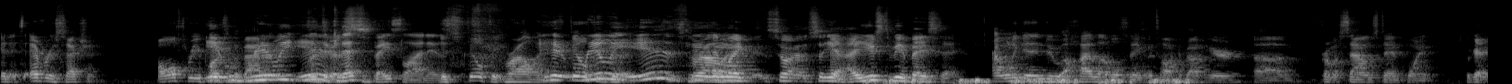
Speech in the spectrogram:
and it's every section, all three parts It of the battery. really is. the Cadets baseline is It's filthy. Throwing. It filthy really good. is, dude. And Throwing. like, so, so yeah. I used to be a bass tech. I want to get into a high level thing to talk about here um, from a sound standpoint. Okay,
